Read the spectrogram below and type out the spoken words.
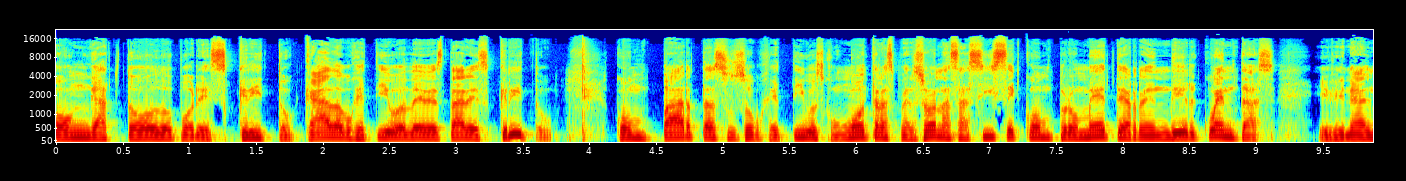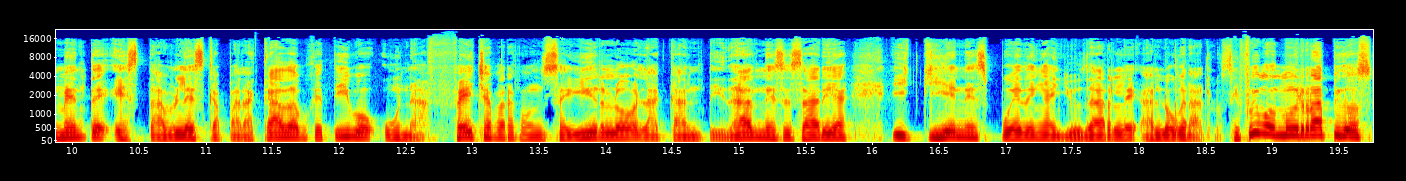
Ponga todo por escrito. Cada objetivo debe estar escrito. Comparta sus objetivos con otras personas. Así se compromete a rendir cuentas. Y finalmente establezca para cada objetivo una fecha para conseguirlo, la cantidad necesaria y quienes pueden ayudarle a lograrlo. Si fuimos muy rápidos,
